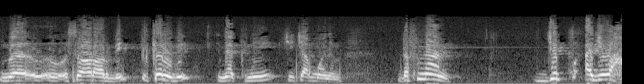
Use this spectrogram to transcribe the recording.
euh, sooroor bi kenu bi nekk nii ci càmmooñam daf naan jëpp aji wax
